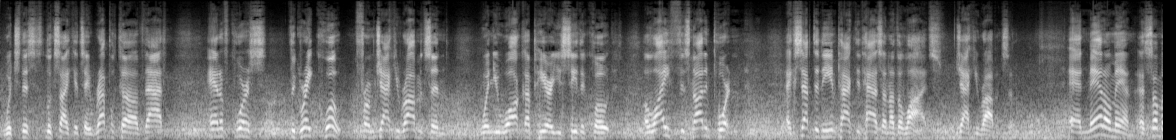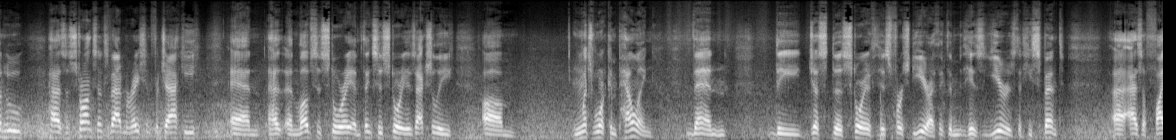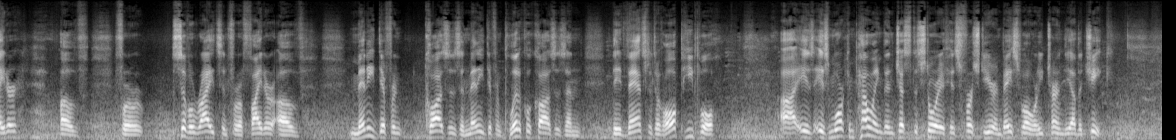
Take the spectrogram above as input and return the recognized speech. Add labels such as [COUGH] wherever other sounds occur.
which this looks like it's a replica of that, and of course the great quote from Jackie Robinson. When you walk up here, you see the quote, "A life is not important except in the impact it has on other lives. Jackie Robinson. And man, oh man, as someone who has a strong sense of admiration for Jackie and and loves his story and thinks his story is actually um, much more compelling than the just the story of his first year. I think the, his years that he spent uh, as a fighter of for civil rights and for a fighter of many different causes and many different political causes and the advancement of all people uh, is, is more compelling than just the story of his first year in baseball where he turned the other cheek.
